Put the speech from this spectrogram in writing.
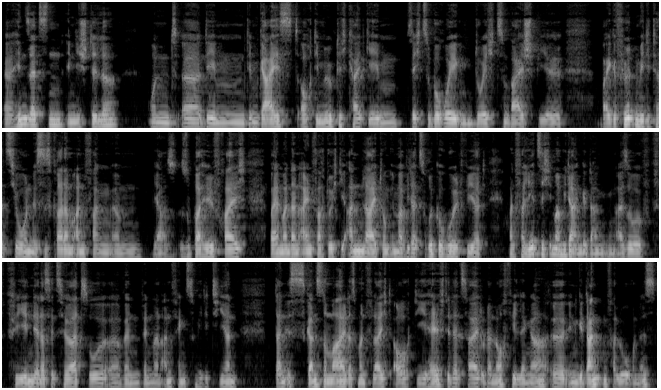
äh, hinsetzen in die Stille, und äh, dem, dem Geist auch die Möglichkeit geben, sich zu beruhigen durch zum Beispiel bei geführten Meditationen ist es gerade am Anfang ähm, ja, super hilfreich, weil man dann einfach durch die Anleitung immer wieder zurückgeholt wird. Man verliert sich immer wieder in Gedanken. Also für jeden, der das jetzt hört, so äh, wenn, wenn man anfängt zu meditieren, dann ist es ganz normal, dass man vielleicht auch die Hälfte der Zeit oder noch viel länger äh, in Gedanken verloren ist.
